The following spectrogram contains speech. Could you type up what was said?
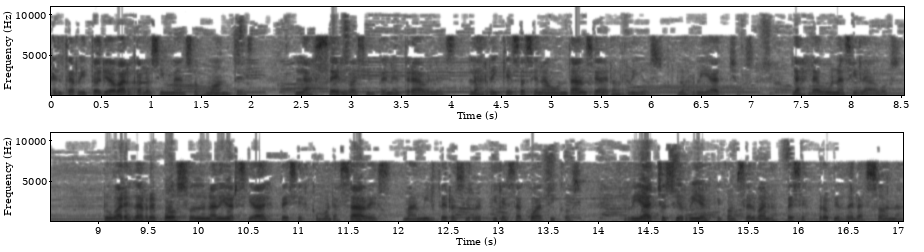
El territorio abarca los inmensos montes, las selvas impenetrables, las riquezas en abundancia de los ríos, los riachos, las lagunas y lagos, lugares de reposo de una diversidad de especies como las aves, mamíferos y reptiles acuáticos, riachos y ríos que conservan los peces propios de la zona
